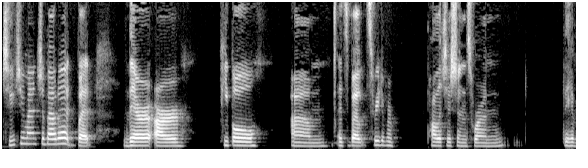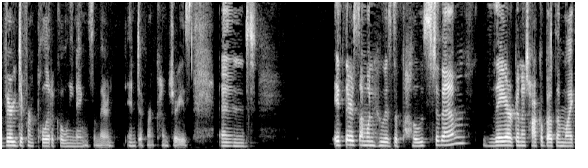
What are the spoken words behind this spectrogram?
too too much about it but there are people um, it's about three different politicians who are on they have very different political leanings and they're in different countries. And if there's someone who is opposed to them, they are going to talk about them like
